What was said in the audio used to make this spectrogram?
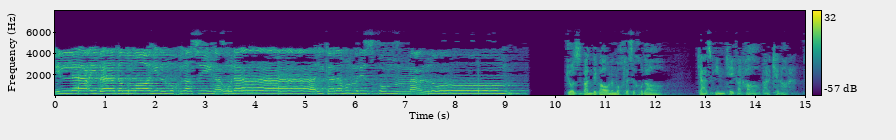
إلا عباد الله المخلصين أولئك لهم رزق معلوم. جز بندگان مخلص خدا که از این کیفرها برکنارند.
